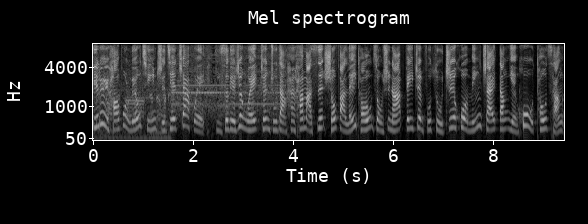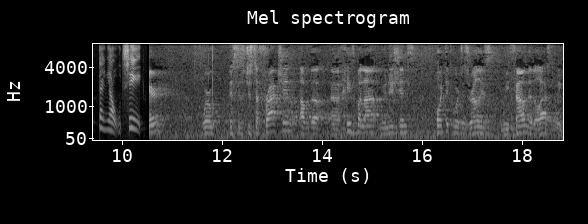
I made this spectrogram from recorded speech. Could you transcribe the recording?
一律毫不留情直接炸毁。以色列认为真主党和哈马斯手法雷同，总是拿非政府组织或民宅当掩护，偷藏弹药武器。Here, where this is just a fraction of the uh, Hezbollah munitions pointed towards Israelis we found in the last week.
